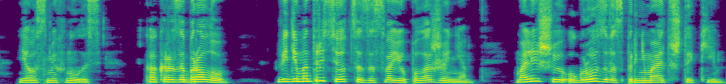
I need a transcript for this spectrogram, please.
— я усмехнулась. «Как разобрало! Видимо, трясется за свое положение. Малейшую угрозу воспринимает в штыки.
